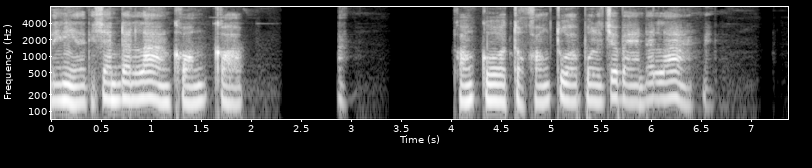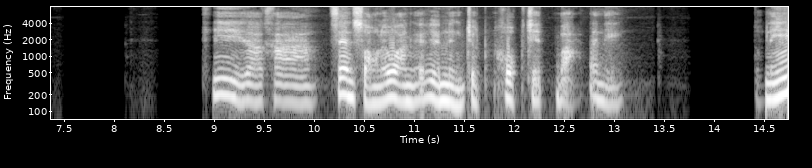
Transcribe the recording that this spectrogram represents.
ลิเนียชันด้านล่างของกรอบ ของตัวตัวของตัวโ o ลิเจอร์แบนด้านล่างนะครับ ที่ราคาเส้นสองร้อยวันก็คือหนึ่งจุดหกเจ็ดบาท นั่นเอง ตัวนี้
